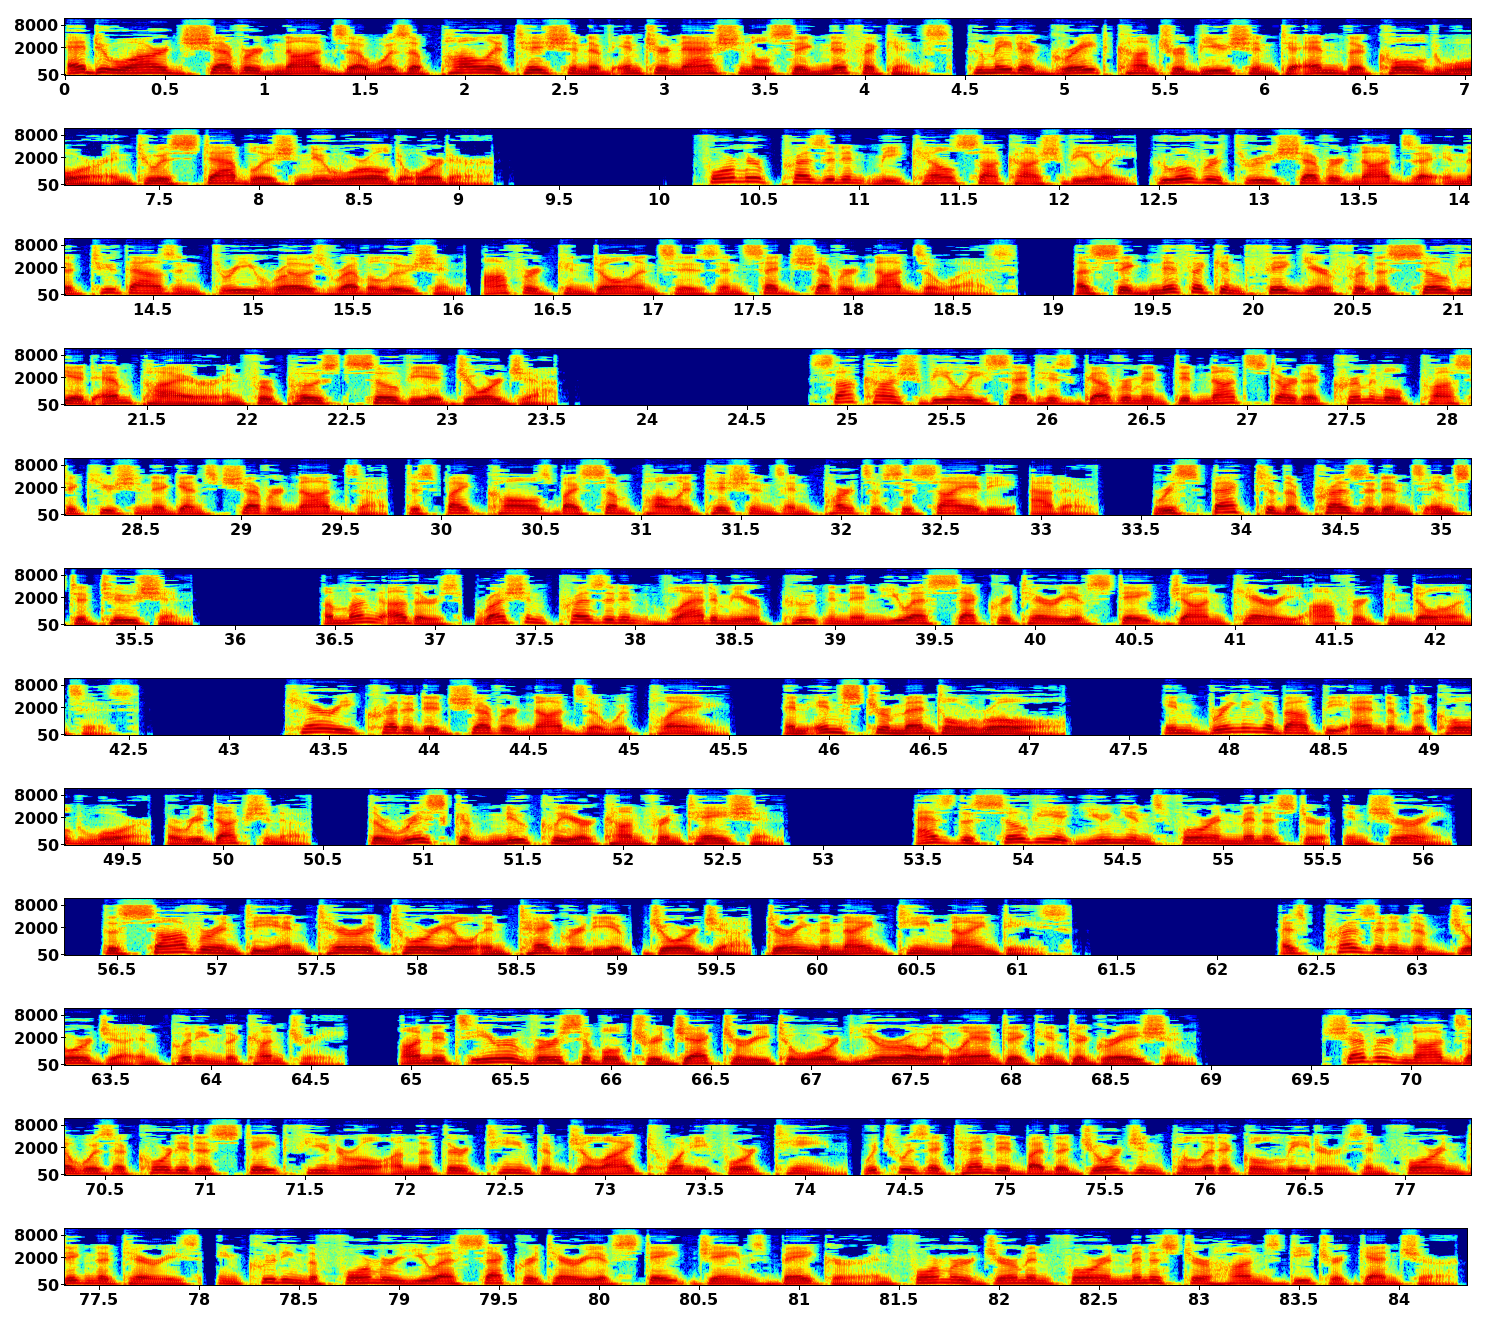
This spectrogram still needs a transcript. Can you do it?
Eduard Shevardnadze was a politician of international significance, who made a great contribution to end the Cold War and to establish New World Order. Former President Mikhail Saakashvili, who overthrew Shevardnadze in the 2003 Rose Revolution, offered condolences and said Shevardnadze was a significant figure for the Soviet Empire and for post-Soviet Georgia. Saakashvili said his government did not start a criminal prosecution against Shevardnadze, despite calls by some politicians and parts of society, out of respect to the president's institution. Among others, Russian President Vladimir Putin and U.S. Secretary of State John Kerry offered condolences. Kerry credited Shevardnadze with playing an instrumental role in bringing about the end of the Cold War, a reduction of the risk of nuclear confrontation, as the Soviet Union's foreign minister, ensuring the sovereignty and territorial integrity of Georgia during the 1990s. As president of Georgia and putting the country on its irreversible trajectory toward Euro-Atlantic integration. Shevardnadze was accorded a state funeral on 13 July 2014, which was attended by the Georgian political leaders and foreign dignitaries, including the former U.S. Secretary of State James Baker and former German Foreign Minister Hans-Dietrich Genscher.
